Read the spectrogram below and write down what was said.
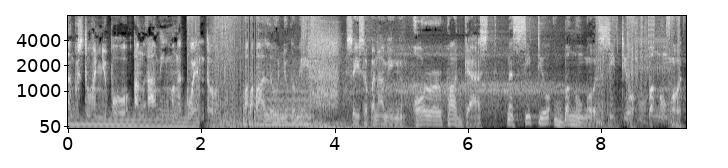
Nagustuhan niyo po ang aming mga kwento, follow niyo kami sa isa pa naming horror podcast na Sityo Bangungot. Sityo Bangungot.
